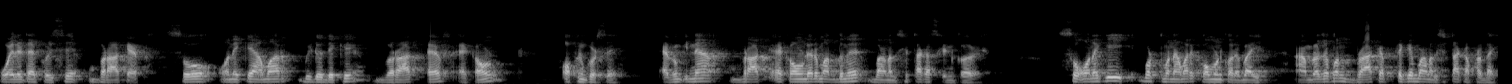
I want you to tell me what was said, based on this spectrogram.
ওয়ালেট অ্যাপ হয়েছে ব্রাক অ্যাপ সো অনেকে আমার ভিডিও দেখে ব্রাক অ্যাপ অ্যাকাউন্ট ওপেন করছে এবং কিনা ব্রাক অ্যাকাউন্টের মাধ্যমে বাংলাদেশে টাকা সেন্ড করে। সো অনেকেই বর্তমানে আমার কমেন্ট করে, ভাই, আমরা যখন ব্রাক অ্যাপ থেকে বাংলাদেশে টাকা পাঠাই,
